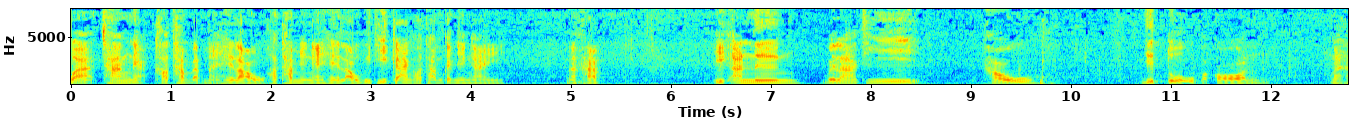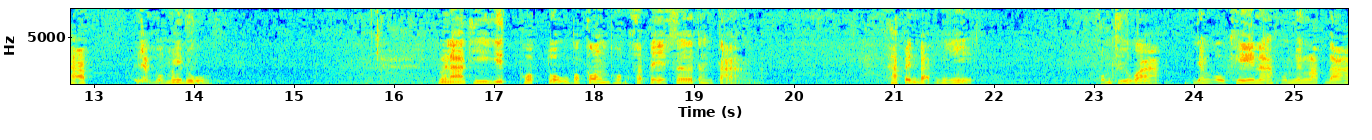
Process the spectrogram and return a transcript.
ว่าช่างเนี่ยเขาทำแบบไหนให้เราเขาทำยังไงให้เราวิธีการเขาทำกันยังไงนะครับ อีกอันหนึงเวลาที่เขายึดตัวอุปกรณ์นะครับเนี่ยผมให้ดู เวลาที่ยึดพวกตัวอุปกรณ์พวกสเปเซอร์ต่างๆ ถ้าเป็นแบบนี้ ผมถือว่ายังโอเคนะ ผมยังรับได้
